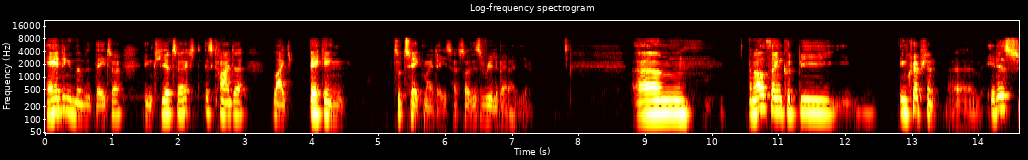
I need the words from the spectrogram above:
handing them the data in clear text is kind of like begging to take my data so it's a really bad idea um, another thing could be encryption uh, it is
